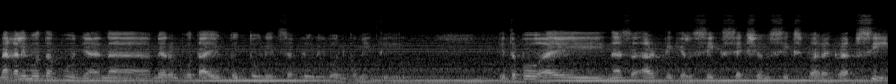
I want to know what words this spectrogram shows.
Nakalimutan po niya na meron po tayong tuntunin sa Blue Ribbon Committee. Ito po ay nasa Article 6, Section 6, Paragraph C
